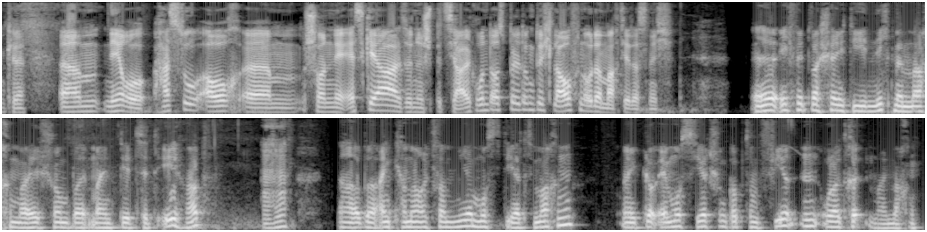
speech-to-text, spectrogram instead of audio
Okay. Ähm, Nero, hast du auch ähm, schon eine SGA, also eine Spezialgrundausbildung durchlaufen oder macht ihr das nicht? Äh, ich werde wahrscheinlich die nicht mehr machen, weil ich schon bald mein DZE habe. Mhm. Aber ein Kamerad von mir muss die jetzt machen. Und ich glaube, er muss die jetzt schon, glaub, zum vierten oder dritten Mal machen.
